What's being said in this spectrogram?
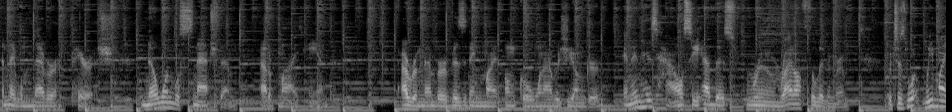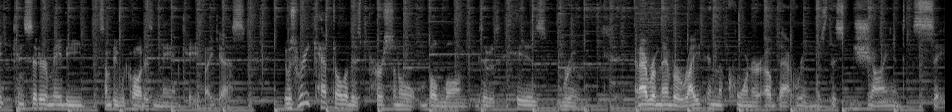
and they will never perish. No one will snatch them out of my hand. I remember visiting my uncle when I was younger, and in his house, he had this room right off the living room, which is what we might consider maybe some people would call it his man cave, I guess. It was where he kept all of his personal belongings, it was his room. And I remember right in the corner of that room was this giant safe.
